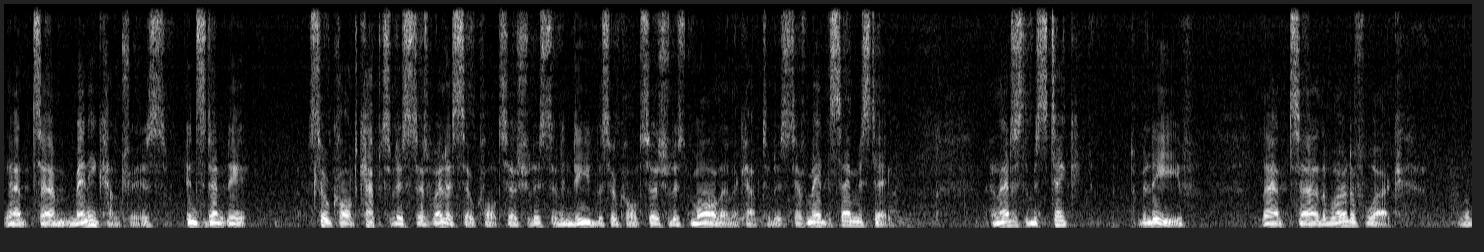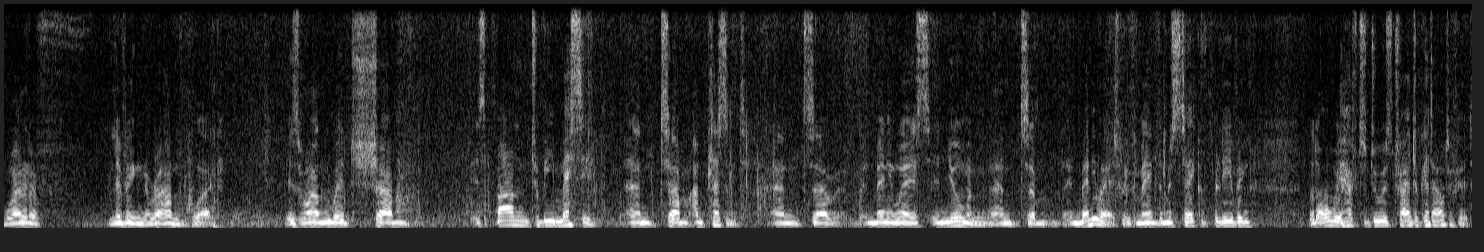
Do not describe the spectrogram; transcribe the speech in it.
that um, many countries, incidentally, so-called capitalists as well as so-called socialists, and indeed the so-called socialists more than the capitalists, have made the same mistake. And that is the mistake to believe that uh, the world of work, the world of living around work, is one which um, is bound to be messy and um, unpleasant and uh, in many ways inhuman. And um, in many ways we've made the mistake of believing that all we have to do is try to get out of it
